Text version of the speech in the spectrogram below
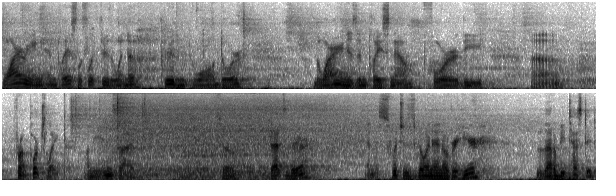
wiring in place. Let's look through the window, through the wall door. The wiring is in place now for the um, front porch light on the inside. So that's there and the switch is going in over here. That'll be tested.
